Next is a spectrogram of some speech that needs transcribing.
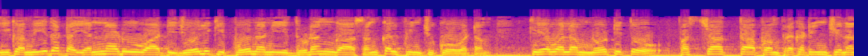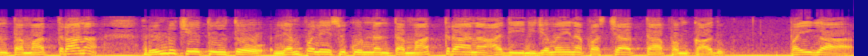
ఇక మీదట ఎన్నడూ వాటి జోలికి పోనని దృఢంగా సంకల్పించుకోవటం. కేవలం నోటితో పశ్చాత్తాపం ప్రకటించినంత మాత్రాన రెండు చేతులతో లెంపలేసుకున్నంత మాత్రాన అది నిజమైన పశ్చాత్తాపం కాదు. పైగా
